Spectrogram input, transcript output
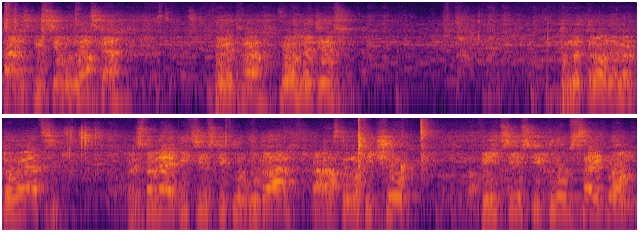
Зараз бійці, будь ласка, битва поглядів. Дмитро Неверковець представляє бійцівський клуб Удар, Тарас Тимофійчук, бійцівський клуб Сайгон.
